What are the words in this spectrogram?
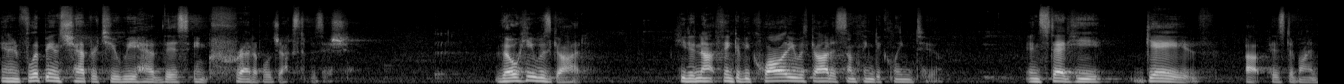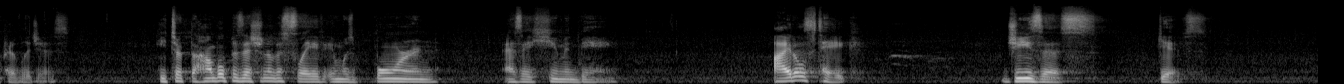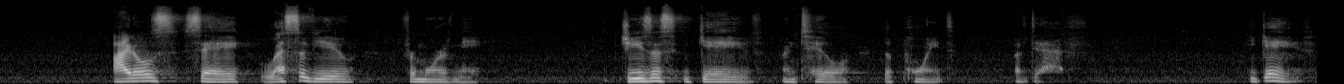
And in Philippians chapter 2, we have this incredible juxtaposition. Though he was God, he did not think of equality with God as something to cling to. Instead, he gave up his divine privileges. He took the humble position of a slave and was born as a human being. Idols take, Jesus gives. Idols say, less of you for more of me. Jesus gave until the point of death. He gave,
